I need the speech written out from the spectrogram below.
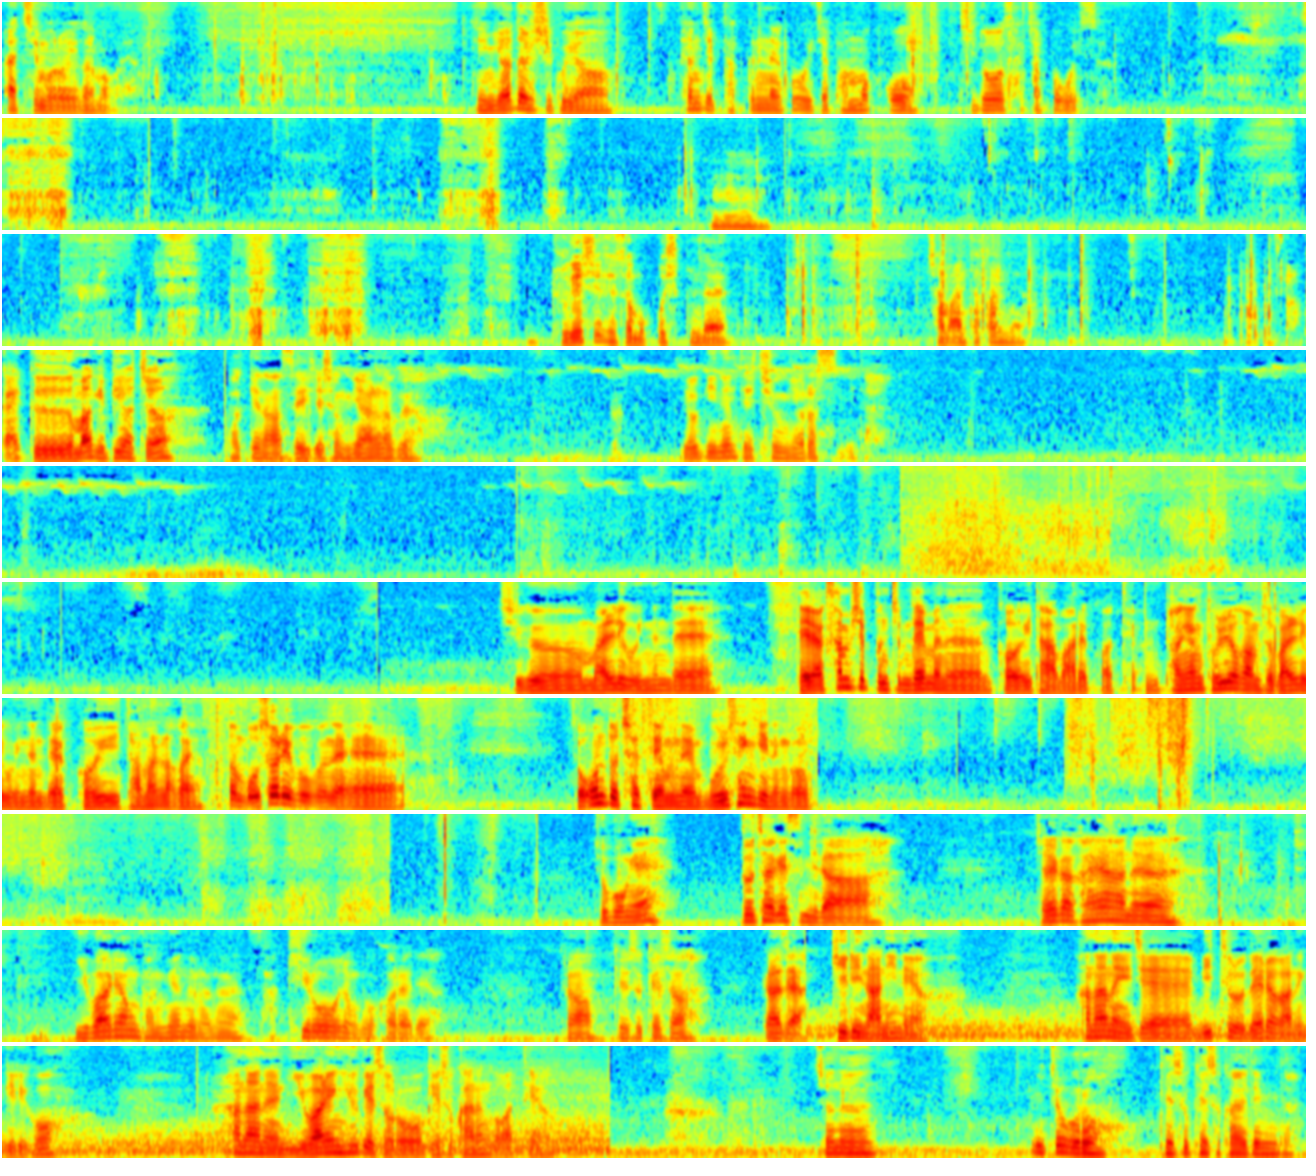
아침으로 이걸 먹어요. 지금 8시고요. 편집 다 끝내고 이제 밥 먹고 지도 살짝 보고 있어요. 음. 두 개씩 해서 먹고 싶은데 참 안타깝네요. 깔끔하게 비었죠? 밖에 나와서 이제 정리하려고요. 여기는 대충 열었습니다. 지금 말리고 있는데 대략 30분쯤 되면은 거의 다 마를 것 같아요. 방향 돌려가면서 말리고 있는데 거의 다 말라가요. 모서리 부분에 그 온도차 때문에 물 생기는 거. 조봉에 도착했습니다. 저희가 가야 하는 이화령 방면으로는 4km 정도 걸어야 돼요. 그럼 계속해서 가자. 길이 나뉘네요. 하나는 이제 밑으로 내려가는 길이고, 하나는 이화령 휴게소로 계속 가는 것 같아요. 저는 이쪽으로 계속해서 가야 됩니다.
